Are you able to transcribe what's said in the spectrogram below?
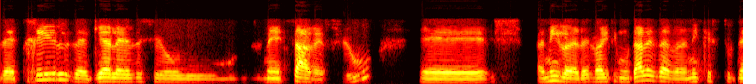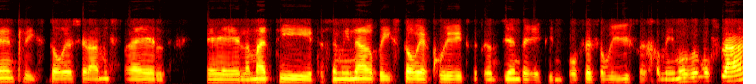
זה התחיל, זה הגיע לאיזשהו, נאסר איפשהו. אה, אני לא, לא הייתי מודע לזה, אבל אני כסטודנט להיסטוריה של עם ישראל, אה, למדתי את הסמינר בהיסטוריה קווירית וטרנסג'נדרית עם פרופסור איריס רחמימו ומופלאה,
